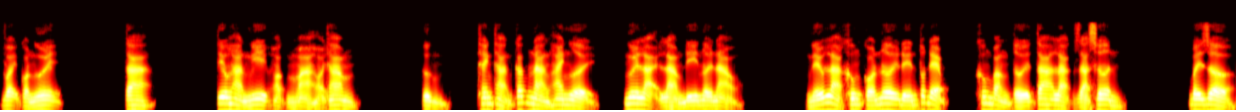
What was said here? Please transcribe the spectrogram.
vậy còn ngươi? Ta. Tiêu hàn nghi hoặc mà hỏi thăm. Ừm, thanh thản các nàng hai người, ngươi lại làm đi nơi nào? Nếu là không có nơi đến tốt đẹp, không bằng tới ta lạc giả sơn. Bây giờ,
